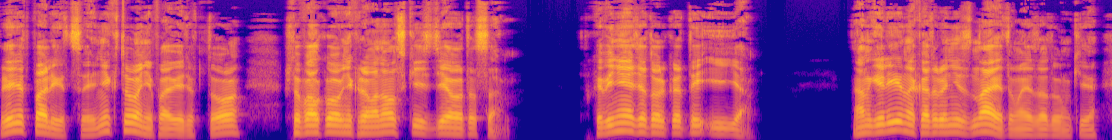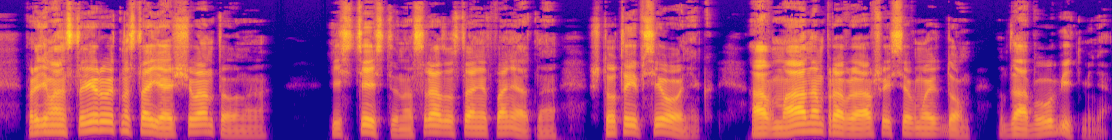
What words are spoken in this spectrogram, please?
Приедет полиция. Никто не поверит в то, что полковник Романовский сделал это сам. В кабинете только ты и я. Ангелина, которая не знает о моей задумке, продемонстрирует настоящего Антона. Естественно, сразу станет понятно, что ты псионик, обманом пробравшийся в мой дом, дабы убить меня.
